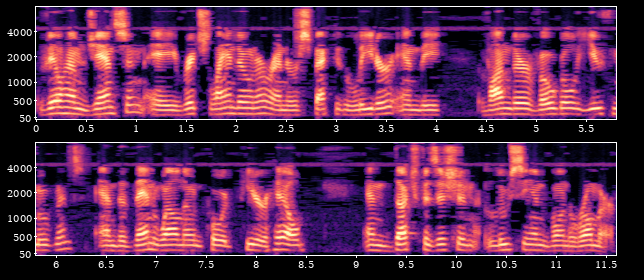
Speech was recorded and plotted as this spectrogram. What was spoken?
Wilhelm Jansen, a rich landowner and respected leader in the Wandervogel youth movement, and the then well-known poet Peter Hill, and Dutch physician Lucien von Romer.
